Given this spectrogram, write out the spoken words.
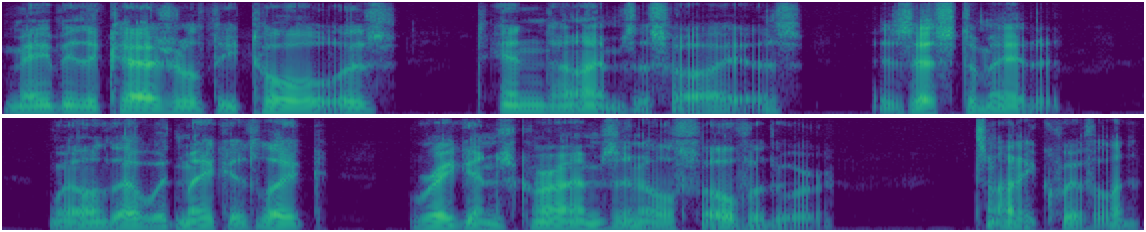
Maybe the casualty toll is 10 times as high as is estimated. Well, that would make it like Reagan's crimes in El Salvador. It's not equivalent.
